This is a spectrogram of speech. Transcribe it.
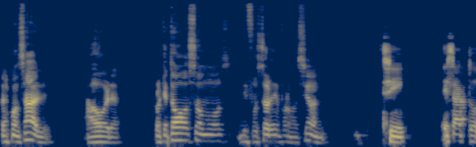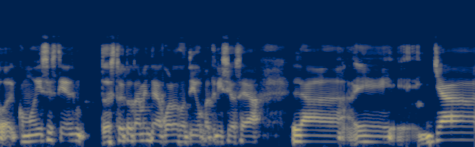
responsables ahora, porque todos somos difusores de información. Sí, exacto. Como dices, estoy totalmente de acuerdo contigo, Patricio. O sea, la, eh, ya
